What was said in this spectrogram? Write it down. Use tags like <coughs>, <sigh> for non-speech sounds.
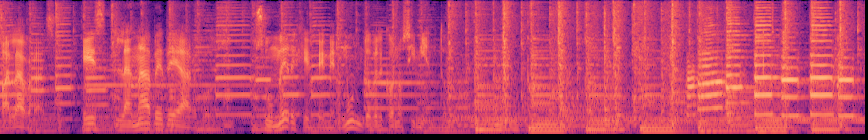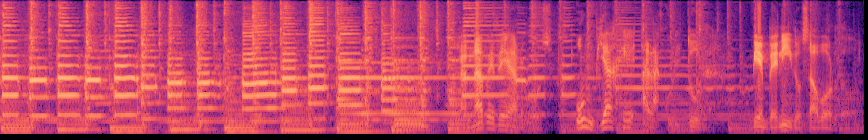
palabras. Es la nave de Argos. Sumérgete en el mundo del conocimiento. La nave de Argos. Un viaje a la cultura. Bienvenidos a bordo.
